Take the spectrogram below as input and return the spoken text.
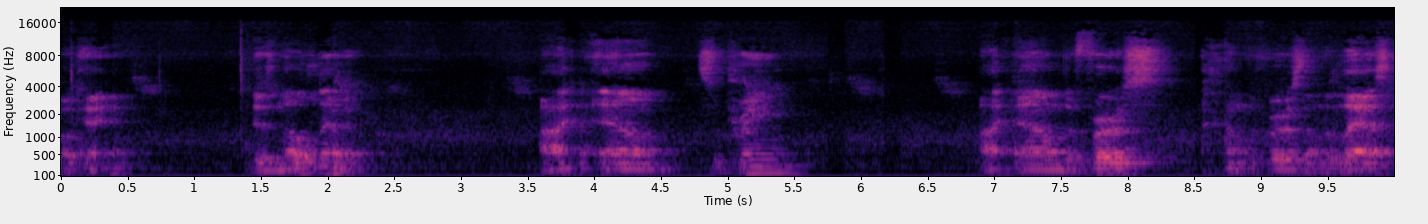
Okay? There's no limit. I am supreme. I am the first. I'm the first. I'm the last.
